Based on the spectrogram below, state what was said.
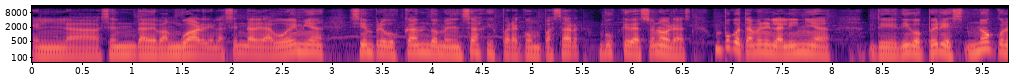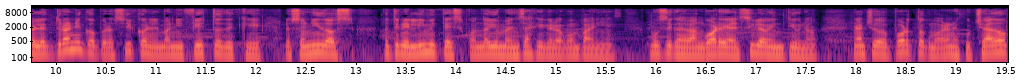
en la senda de vanguardia, en la senda de la bohemia, siempre buscando mensajes para compasar búsquedas sonoras. Un poco también en la línea de Diego Pérez, no con lo electrónico, pero sí con el manifiesto de que los sonidos no tienen límites cuando hay un mensaje que lo acompañe. Música de vanguardia del siglo XXI. Nacho de Porto, como habrán escuchado,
